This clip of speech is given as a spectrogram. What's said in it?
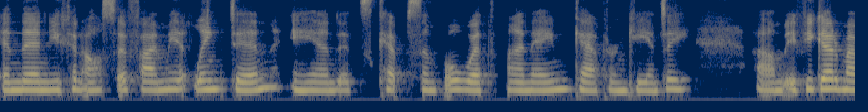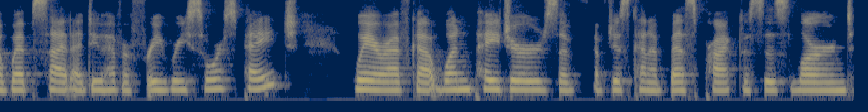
And then you can also find me at LinkedIn, and it's kept simple with my name, Catherine Canty. Um, if you go to my website, I do have a free resource page where I've got one pagers of, of just kind of best practices learned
